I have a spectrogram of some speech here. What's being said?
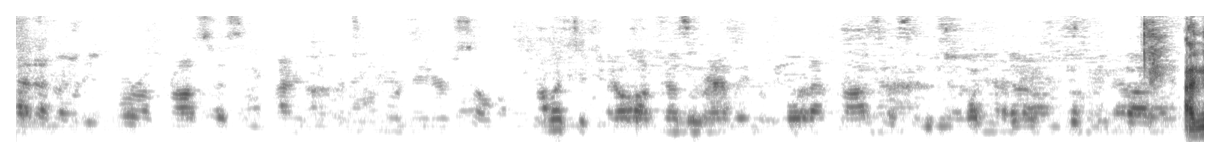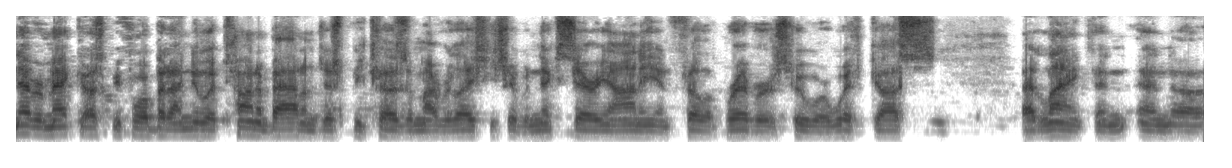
had a pretty thorough process and kind of coordinator. So how much did you know about Gus Bradley before that process? And what kind of I'd never met Gus before, but I knew a ton about him just because of my relationship with Nick Sirianni and Philip Rivers, who were with Gus at length. And and uh,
